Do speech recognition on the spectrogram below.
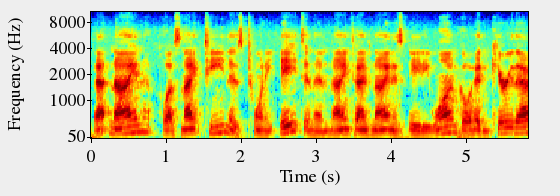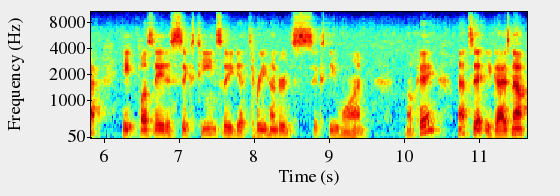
That 9 plus 19 is 28, and then 9 times 9 is 81. Go ahead and carry that. 8 plus 8 is 16, so you get 361. Okay, that's it, you guys. Now,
